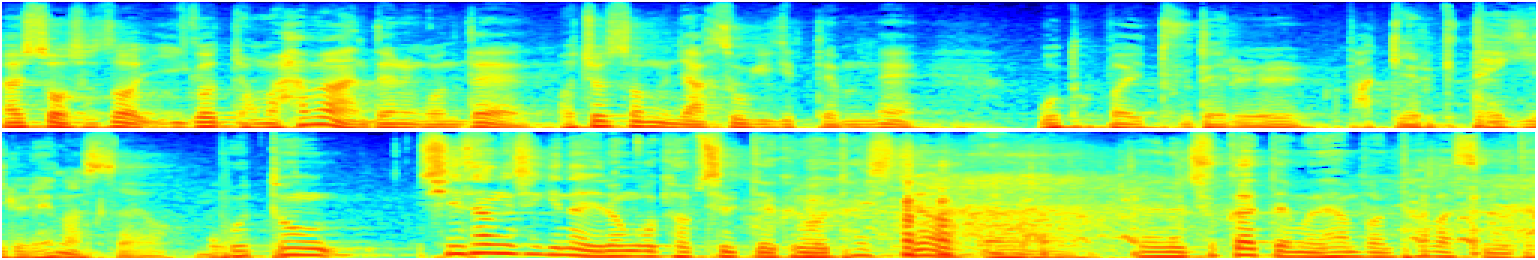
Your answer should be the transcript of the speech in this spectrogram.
갈수 없어서 이거 정말 하면 안 되는 건데 어쩔 수 없는 약속이기 때문에 오토바이 두 대를 밖에 이렇게 대기를 해놨어요. 뭐 보통 시상식이나 이런 거 겹칠 때 그런 거 타시죠? 저희는 축가 때문에 한번 타봤습니다.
